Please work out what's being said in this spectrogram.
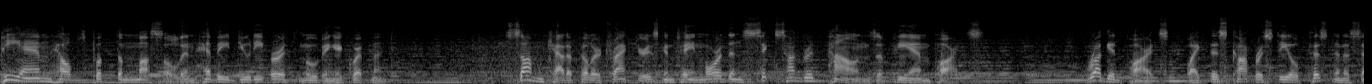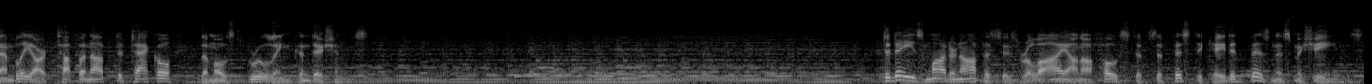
PM helps put the muscle in heavy-duty earth-moving equipment. Some Caterpillar tractors contain more than 600 pounds of PM parts. Rugged parts, like this copper steel piston assembly, are tough enough to tackle the most grueling conditions. Today's modern offices rely on a host of sophisticated business machines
